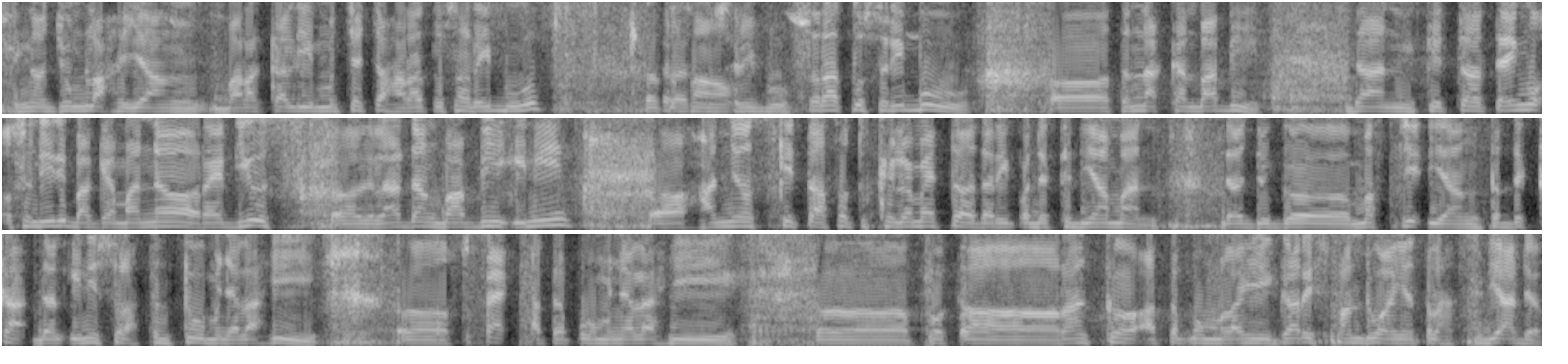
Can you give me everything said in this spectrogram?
Dengan jumlah yang barangkali mencecah ratusan ribu 100 ribu. 100 ribu uh, ternakan babi. Dan kita tengok sendiri bagaimana radius uh, ladang babi ini uh, hanya sekitar 1 km daripada kediaman. Dan juga masjid yang terdekat dan ini sudah tentu menyalahi uh, spek ataupun menyalahi uh, uh, rangka ataupun menyalahi garis panduan yang telah sedia ada.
